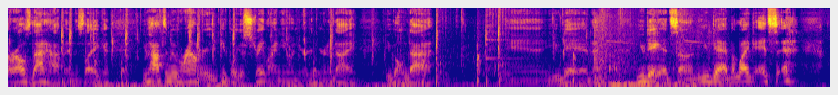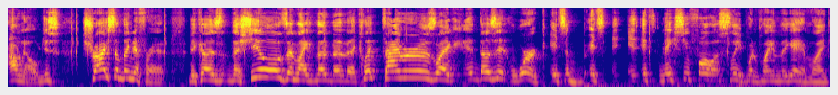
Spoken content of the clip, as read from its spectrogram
or else that happens. Like you have to move around or people just straight line you and you're you're gonna die. You gonna die, and you dead. You dead, son. You dead. But like it's, I don't know, just try something different because the shields and like the the, the click timers, like it doesn't work. It's a it's it, it makes you fall asleep when playing the game. Like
